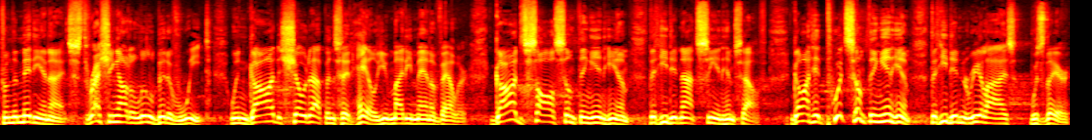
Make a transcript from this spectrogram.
from the Midianites, threshing out a little bit of wheat, when God showed up and said, Hail, you mighty man of valor. God saw something in him that he did not see in himself. God had put something in him that he didn't realize was there.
